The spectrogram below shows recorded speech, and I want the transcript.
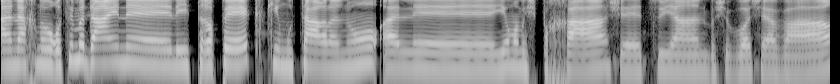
אנחנו רוצים עדיין אה, להתרפק, כי מותר לנו, על אה, יום המשפחה שצוין בשבוע שעבר.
